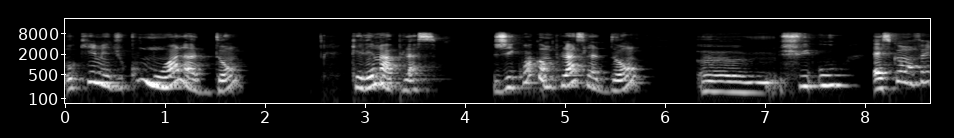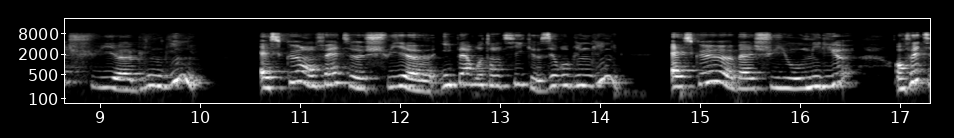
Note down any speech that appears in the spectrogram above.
ok, mais du coup, moi là-dedans, quelle est ma place? J'ai quoi comme place là-dedans? Je suis où? Est-ce que en fait je suis euh, bling bling? Est-ce que en fait je suis euh, hyper authentique, zéro bling bling? Est-ce que bah, je suis au milieu? En fait,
